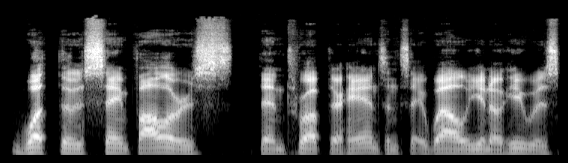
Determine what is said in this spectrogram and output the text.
what those same followers then throw up their hands and say, well, you know, he was,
